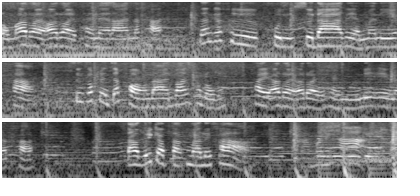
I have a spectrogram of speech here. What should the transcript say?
นมอร่อยๆภายในร้านนะคะ นั่นก็คือคุณสุดาเหรียญมณีค่ะ ซึ่งก็เป็นเจ้าของร้านบ้านขนมไทยอร่อยๆแห่งนี้นี่เองนะคะ ตามอุ้ยกับตักมาเลยค่ะ ตามมาเลยค่ะ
